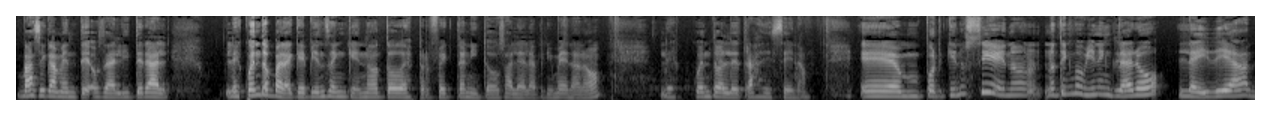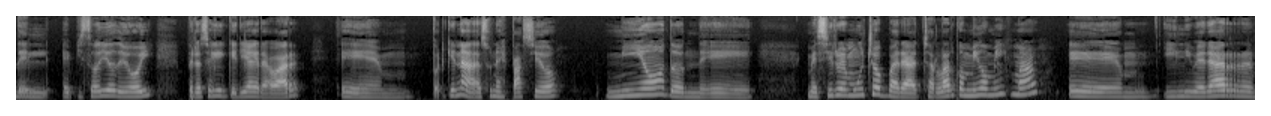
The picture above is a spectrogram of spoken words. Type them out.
básicamente, o sea, literal. Les cuento para que piensen que no todo es perfecto ni todo sale a la primera, ¿no? Les cuento el detrás de escena. Em, porque no sé, no, no tengo bien en claro la idea del episodio de hoy, pero sé que quería grabar. Em, porque nada, es un espacio mío donde me sirve mucho para charlar conmigo misma eh, y liberar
